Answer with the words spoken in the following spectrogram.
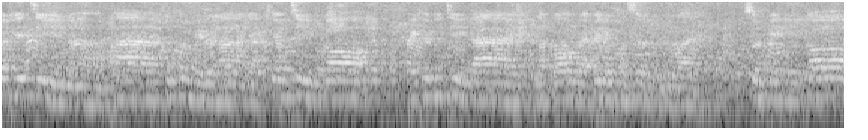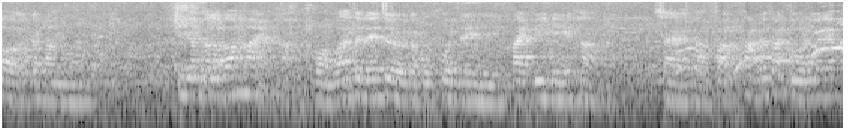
ประเทศจีนนะคะถ้าทุกคนมีเวลาอยากเที่ยวจีนก็ไปเที่ยวที่จีนได้ แล้วก็แวะไปดูคอนเสิร์ตกันด้วย ส่วนปีนี้ก็กำลังเตรียมอัลบั้มใหม่ค่ะ หวังว่าจะได้เจอกับทุกคนในปลายปีนี้ค่ะ ใช่ค่ะ ฝากฝากด้วยฝากตัวด้วยนะคะ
